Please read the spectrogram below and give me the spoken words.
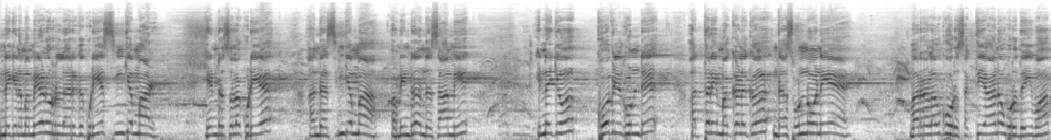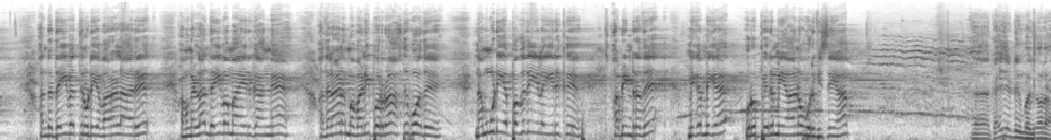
இன்றைக்கி நம்ம மேலூரில் இருக்கக்கூடிய சிங்கம்மாள் என்று சொல்லக்கூடிய அந்த சிங்கம்மா அப்படின்ற அந்த சாமி. இன்றைக்கும் கோவில் கொண்டு அத்தனை மக்களுக்கும் இந்த சொன்னோனே வர்ற அளவுக்கு ஒரு சக்தியான ஒரு தெய்வம். அந்த தெய்வத்தினுடைய வரலாறு அவங்கெல்லாம் தெய்வமாயிருக்காங்க. அதெல்லாம் நம்ம வழிபடுறோம். அதுவும் அது நம்முடைய பகுதியில் இருக்குது அப்படின்றது மிக மிக ஒரு பெருமையான ஒரு விஷயம். கை தட்டுங்க ஜோரா.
